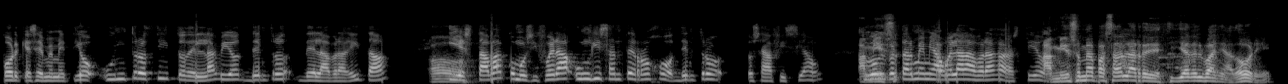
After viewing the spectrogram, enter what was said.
porque se me metió un trocito del labio dentro de la braguita y Oh, estaba como si fuera un guisante rojo dentro, o sea, asfixiado. Tuvo que eso, cortarme mi abuela las bragas, tío. a mí eso me ha pasado en la redecilla del bañador, ¿eh?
